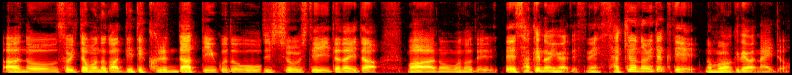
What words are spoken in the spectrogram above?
あの、そういったものが出てくるんだっていうことを実証していただいた、まああの、もので、えー、酒飲みはですね、酒を飲みたくて飲むわけではないと。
